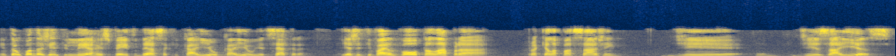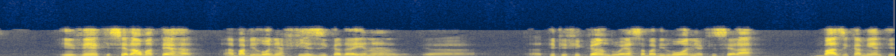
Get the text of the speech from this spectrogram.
Então, quando a gente lê a respeito dessa que caiu, caiu e etc., e a gente vai volta lá para aquela passagem de, de Isaías e vê que será uma terra, a Babilônia física daí, né? Uh, tipificando essa Babilônia que será basicamente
